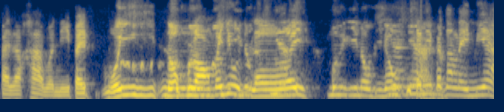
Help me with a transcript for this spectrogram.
ไปแล้วค่ะ วันนี้ไปโอ้ยนกร้องไม่หยุดเลยมึงอีโนอีนกเที่ยนี่เป็นอะไรเนี่ย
